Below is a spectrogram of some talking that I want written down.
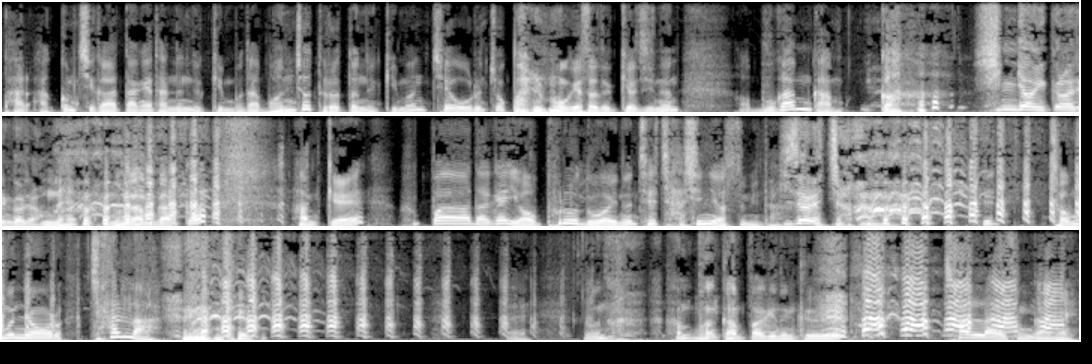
발 앞꿈치가 땅에 닿는 느낌보다 먼저 들었던 느낌은 제 오른쪽 발목에서 느껴지는 어, 무감각과 신경이 끊어진 거죠. 네, 무감각과 함께 흙바닥에 옆으로 누워 있는 제 자신이었습니다. 기절했죠. 이 전문 용어로 찰나. 네, 눈 한 번 깜빡이는 그 찰나의 순간에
